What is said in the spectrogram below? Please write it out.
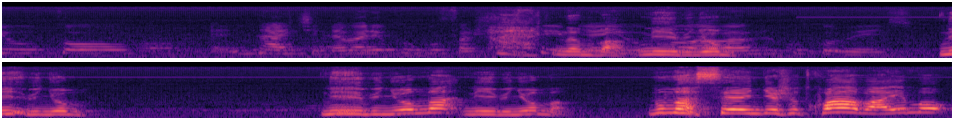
yuko eh, nta kintu aba ari kugufasha Ah, usibye namba, ni yuko ibinyoma. aba ari kukubeshya ni ibinyoma. Ni ibinyoma ni ibinyoma. Mu masengesho twabayemo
